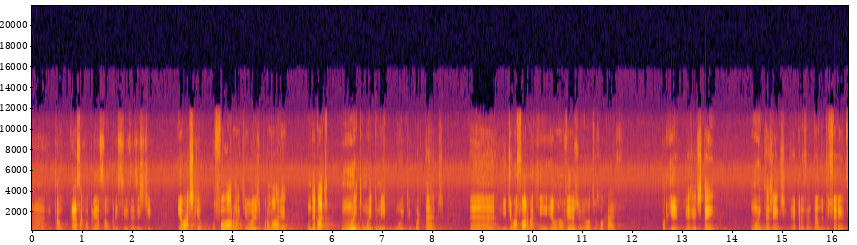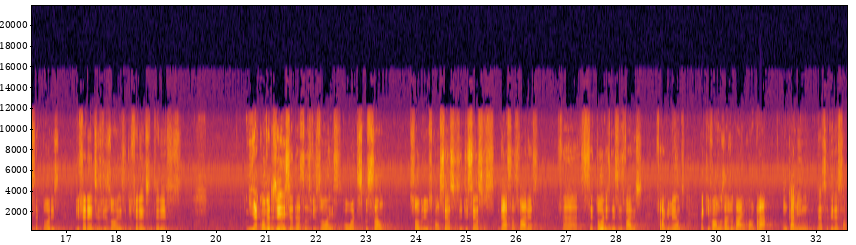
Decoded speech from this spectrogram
Ah, então, essa compreensão precisa existir. E eu acho que o fórum aqui hoje promove um debate muito, muito, muito importante uh, e de uma forma que eu não vejo em outros locais. Por quê? Porque a gente tem muita gente representando diferentes setores, diferentes visões e diferentes interesses. E a convergência dessas visões, ou a discussão sobre os consensos e dissensos dessas várias uh, setores, desses vários fragmentos, é que vão nos ajudar a encontrar um caminho nessa direção.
